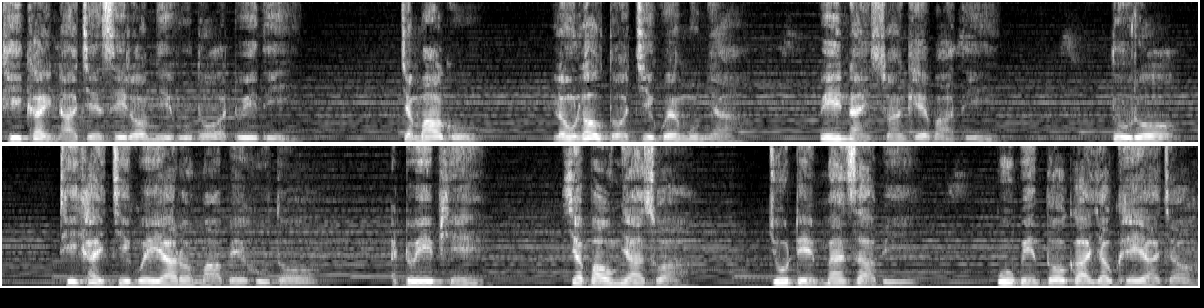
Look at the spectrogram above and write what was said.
ထိခိုက်နာကျင်စေတော်မည်ဟုသောအတွေ့သည်ကျမကို လုံလောက်သောကြည်ကွဲမှုများ ပေးနိုင်စွမ်းခဲ့ပါသည် သူတော့ ထိခိုက်ကြည်ကွဲရတော့မှာပဲဟုသော အတွေ့ဖြင့်ရပ်ပေါင်းများစွာကြိုတင်မှန်းဆပြီးပူပင်တော့ကရောက်ခဲ့ရကြောင်း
